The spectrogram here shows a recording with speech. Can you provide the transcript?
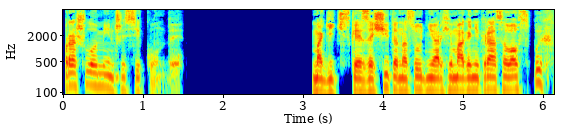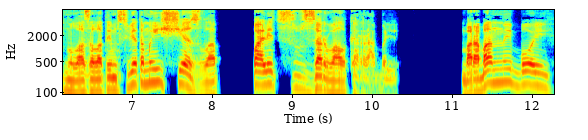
прошло меньше секунды. Магическая защита на судне Архимага Некрасова вспыхнула золотым светом и исчезла, палец взорвал корабль. Барабанный бой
